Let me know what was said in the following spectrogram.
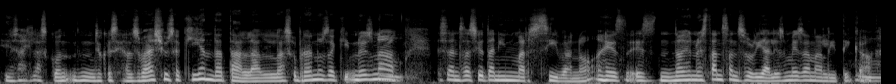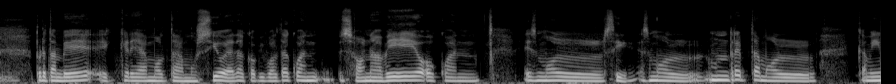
i dius, ai, les, jo què sé, els baixos aquí han de tal, les sopranos aquí... No és una Mm. sensació tan immersiva, no? És, és, no? No és tan sensorial, és més analítica. Mm. Però també eh, crea molta emoció, eh, de cop i volta, quan sona bé o quan... És molt... Sí, és molt... Un repte molt que a mi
